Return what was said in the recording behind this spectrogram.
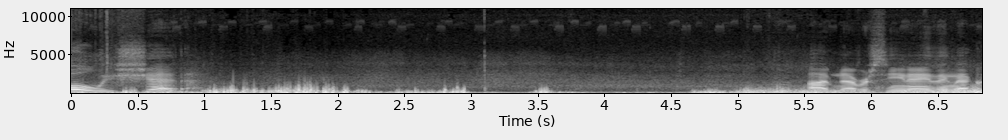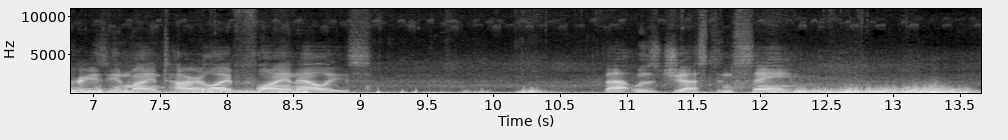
Holy shit. I've never seen anything that crazy in my entire life flying helis. That was just insane.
